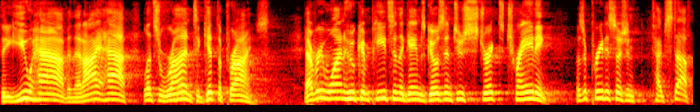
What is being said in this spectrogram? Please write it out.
that you have and that I have. Let's run to get the prize. Everyone who competes in the games goes into strict training. Those are pre-decision type stuff.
